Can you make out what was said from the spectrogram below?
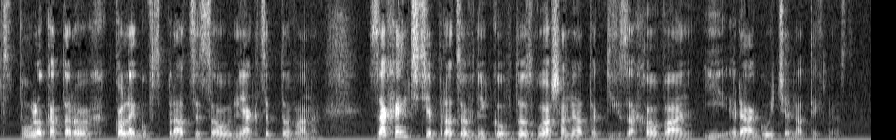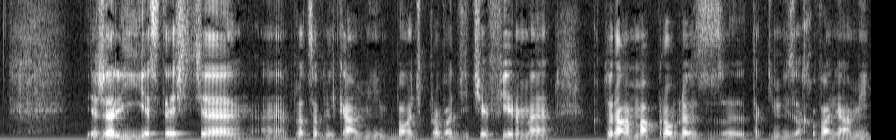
współlokatorach kolegów z pracy są nieakceptowane. Zachęćcie pracowników do zgłaszania takich zachowań i reagujcie natychmiast. Jeżeli jesteście e, pracownikami bądź prowadzicie firmę, która ma problem z takimi zachowaniami,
